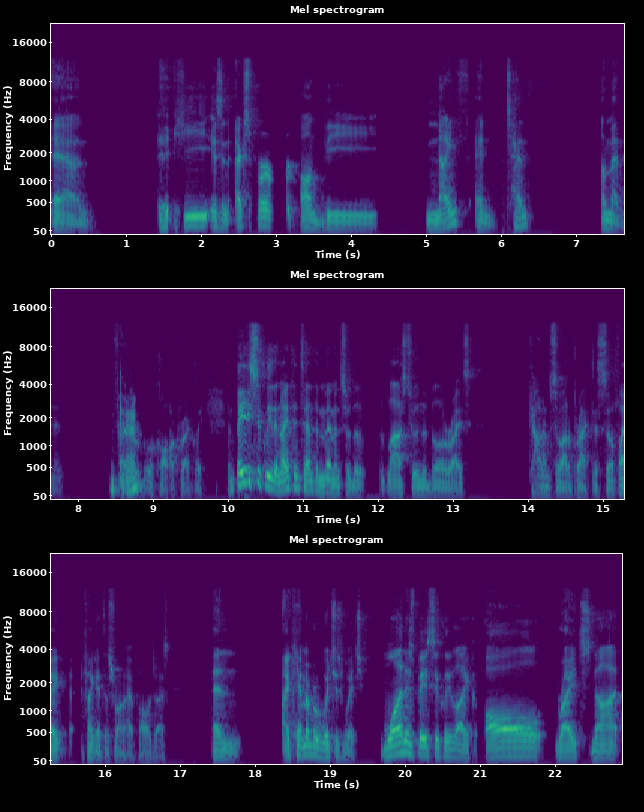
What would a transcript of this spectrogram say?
and he- is an expert on the Ninth and Tenth Amendment, if I Okay. recall correctly. And basically, the Ninth and Tenth Amendments are the the last two in the Bill of Rights. God, I'm so out of practice. So if I if I get this wrong, I apologize. And I can't remember which is which. One is basically like all rights not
